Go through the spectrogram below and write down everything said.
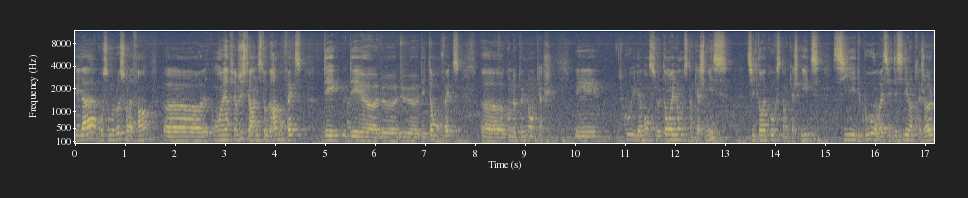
Et là, grosso modo, sur la fin, euh, on vient juste faire un histogramme en fait, des, temps en fait, qu'on a obtenu dans le cache. Et du coup, évidemment, si le temps est long, c'est un cache miss. Si le temps est court, c'est un cache hit. Si du coup, on va essayer de décider notre threshold.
